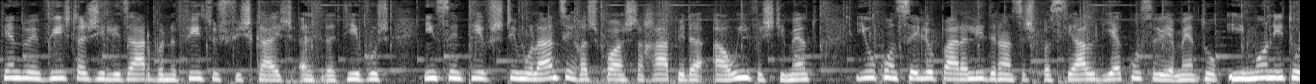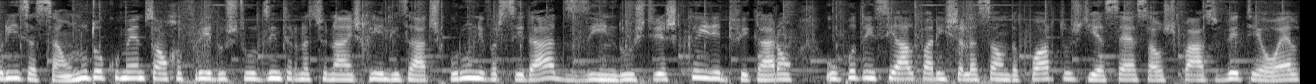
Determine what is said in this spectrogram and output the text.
tendo em vista agilizar benefícios fiscais atrativos, incentivos estimulantes e resposta rápida ao investimento e o Conselho para a Liderança Espacial de Aconselhamento e Monitorização. No documento são referidos estudos internacionais realizados por universidades e indústrias que identificaram o potencial para a instalação de portos de acesso ao espaço VTOL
